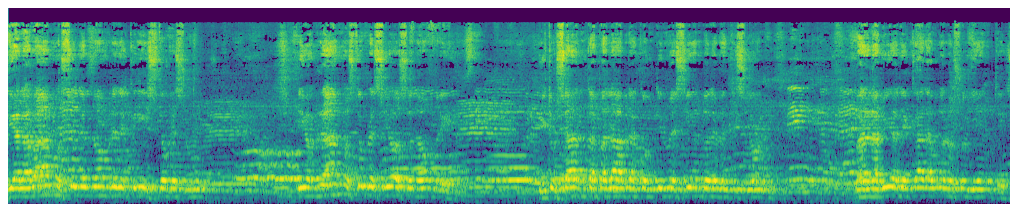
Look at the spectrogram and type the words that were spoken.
Te alabamos en el nombre de Cristo Jesús y honramos tu precioso nombre. Y tu santa palabra continúe siendo de bendición para la vida de cada uno de los oyentes.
